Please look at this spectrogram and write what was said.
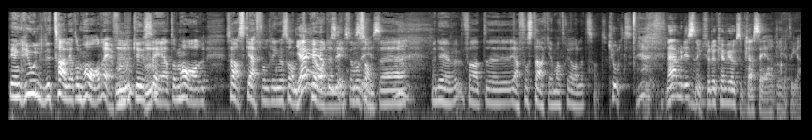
det är en rolig detalj att de har det. För du kan ju se att de har så här scaffolding och sånt Ja, på ja, den. precis, liksom, och precis. sånt. Eh, Men det är för att eh, ja, förstärka materialet och sånt. Coolt. Nej men det är snyggt för då kan vi också placera det lite grann.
